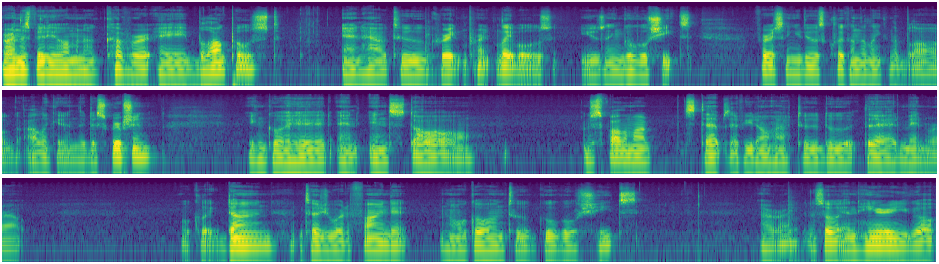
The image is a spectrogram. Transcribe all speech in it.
Or in this video, I'm going to cover a blog post and how to create and print labels using Google Sheets. First thing you do is click on the link in the blog. I'll link it in the description. You can go ahead and install. Just follow my steps if you don't have to do the admin route. We'll click done. It tells you where to find it. And we'll go into Google Sheets. All right, so in here you go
